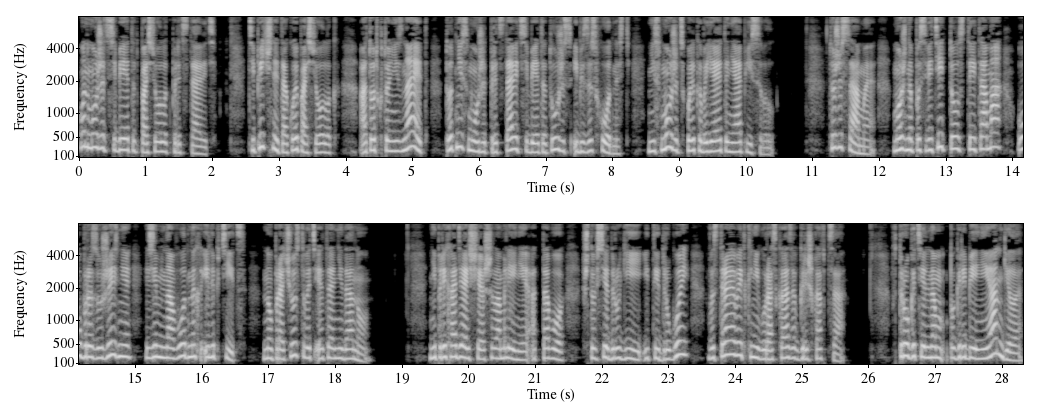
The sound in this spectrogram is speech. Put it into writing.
он может себе этот поселок представить. Типичный такой поселок, а тот, кто не знает, тот не сможет представить себе этот ужас и безысходность, не сможет, сколько бы я это ни описывал. То же самое, можно посвятить толстые тома образу жизни земноводных или птиц, но прочувствовать это не дано неприходящее ошеломление от того, что все другие и ты другой, выстраивает книгу рассказов Гришковца. В трогательном «Погребении ангела»,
